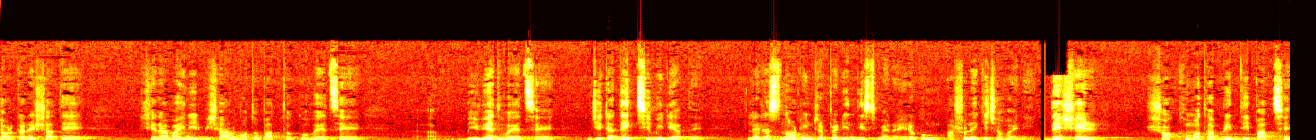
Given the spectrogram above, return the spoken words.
সরকারের সাথে সেনাবাহিনীর বিশাল মত পার্থক্য হয়েছে বিভেদ হয়েছে, যেটা দেখছি মিডিয়াতে। Let us not interpret in this manner এরকম আসলেই কিছু হয়নি। দেশের সক্ষমতা বৃদ্ধি পাচ্ছে,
